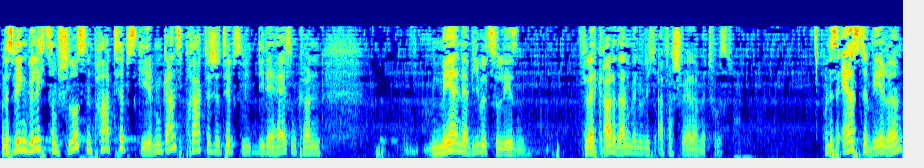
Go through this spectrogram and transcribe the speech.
Und deswegen will ich zum Schluss ein paar Tipps geben, ganz praktische Tipps, die dir helfen können, mehr in der Bibel zu lesen. Vielleicht gerade dann, wenn du dich einfach schwer damit tust. Und das erste wäre,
